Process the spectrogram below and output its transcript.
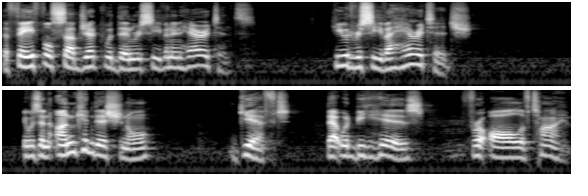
the faithful subject would then receive an inheritance. He would receive a heritage. It was an unconditional gift that would be his for all of time.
